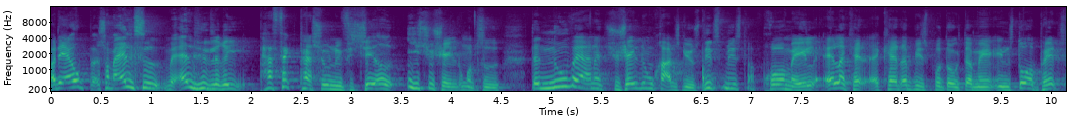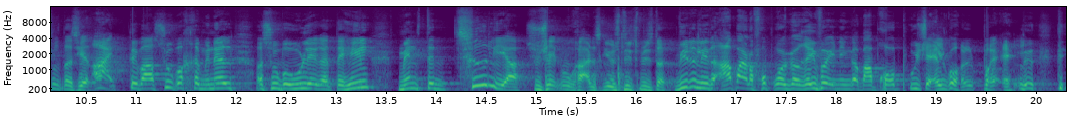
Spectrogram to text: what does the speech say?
og det er jo som altid med alt hyggeleri perfekt personificeret i Socialdemokratiet. Den nuværende socialdemokratiske justitsminister prøver at male alle cannabisprodukter med en stor pensel, der siger, nej, det var super kriminelt og super ulækkert det hele, mens den tidligere socialdemokratiske justitsminister vidderligt arbejder for bryggeriforeningen og bare prøver at pushe alkohol på alle. Det,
